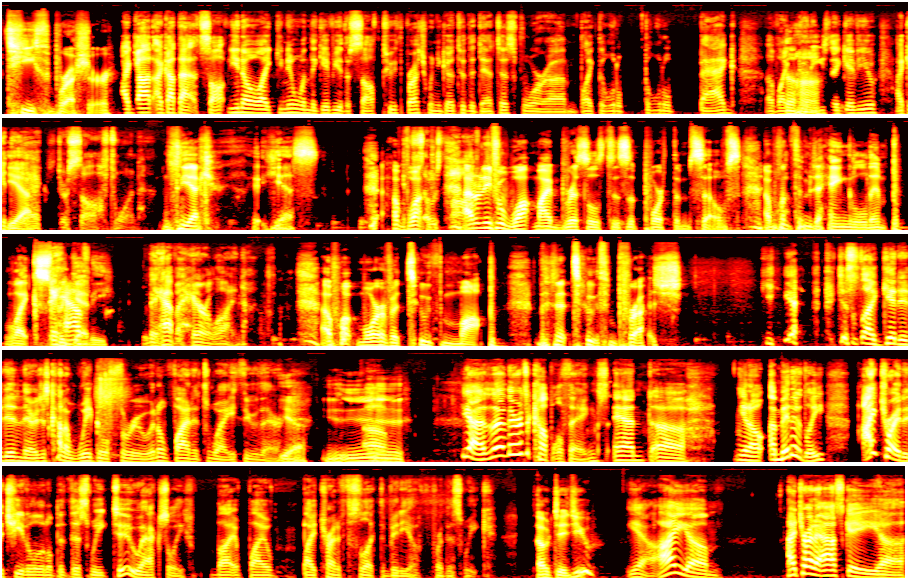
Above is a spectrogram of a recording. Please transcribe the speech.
teeth brusher. I got I got that soft. You know, like you know when they give you the soft toothbrush when you go to the dentist for um, like the little the little bag of like Uh-huh. goodies they give you. I get Yeah. the extra soft one. yeah. Yes. I want. so. I don't even want my bristles to support themselves. I want them to hang limp like They have- spaghetti. They have a hairline. I want more of a tooth mop than a toothbrush. yeah, just like get it in there, just kind of wiggle through. It'll find its way through there. Yeah. Um, yeah, there's a couple things, and uh, you know, admittedly, I try to cheat a little bit this week too, actually, by by by trying to select the video for this week. oh, did you? Yeah, I um, I try to ask a uh,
